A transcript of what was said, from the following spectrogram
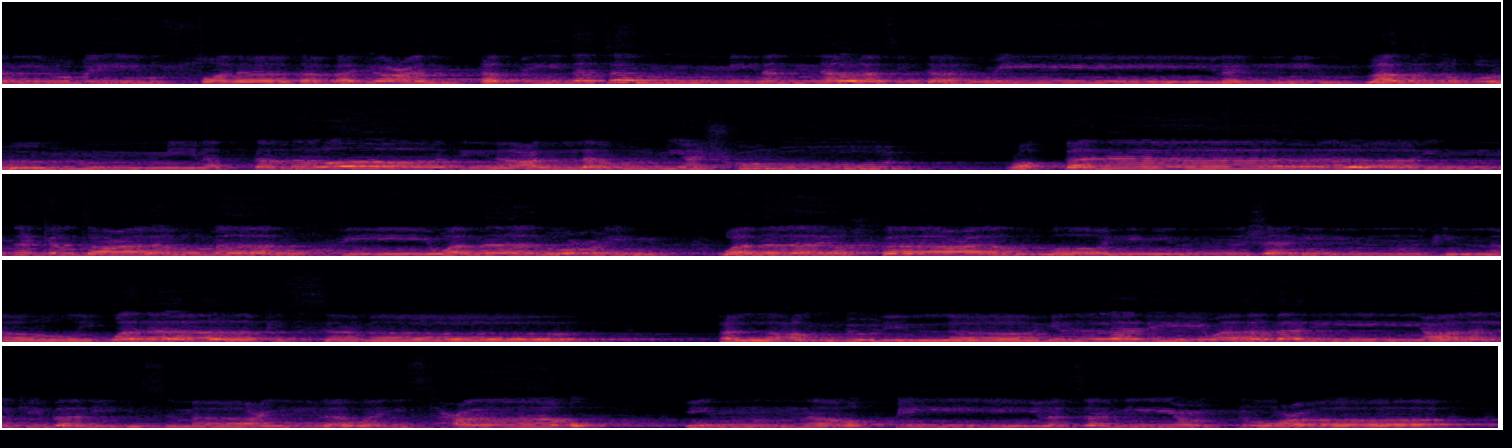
ليقيموا الصلاة فاجعل أفئدة من الناس تهوي إليهم وارزقهم من الثمرات لعلهم يشكرون ربنا إنك تعلم ما نخفي وما نعلن وما يخفى على الله من شيء في الأرض والسماء الحمد لله الذي وهب لي على الكبر إسماعيل وإسحاق إن ربي لسميع الدعاء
